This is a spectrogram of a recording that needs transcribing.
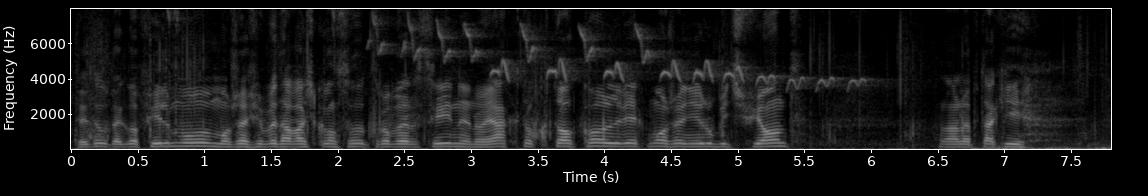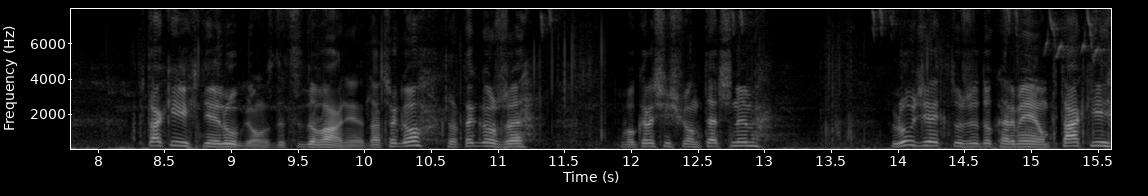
Tytuł tego filmu może się wydawać kontrowersyjny, no jak to ktokolwiek może nie lubić świąt, no ale ptaki, ptaki ich nie lubią, zdecydowanie. Dlaczego? Dlatego, że w okresie świątecznym ludzie, którzy dokarmiają ptaki,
